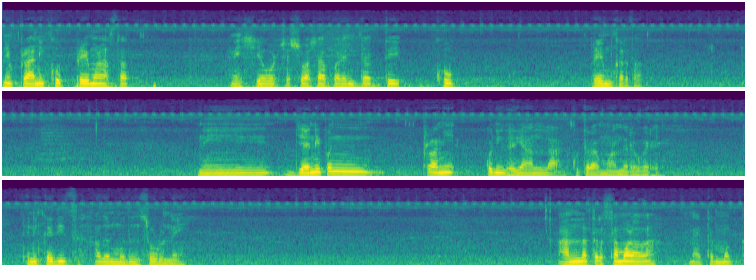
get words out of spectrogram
आणि प्राणी खूप प्रेमळ असतात. आणि शेवटच्या श्वासापर्यंत ते खूप प्रेम करतात. आणि ज्याने पण प्राणी कोणी घरी आणला कुत्रा मांजर वगैरे त्यांनी कधीच अधूनमधून सोडू नये. आणला तर सांभाळावा नाही तर मग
